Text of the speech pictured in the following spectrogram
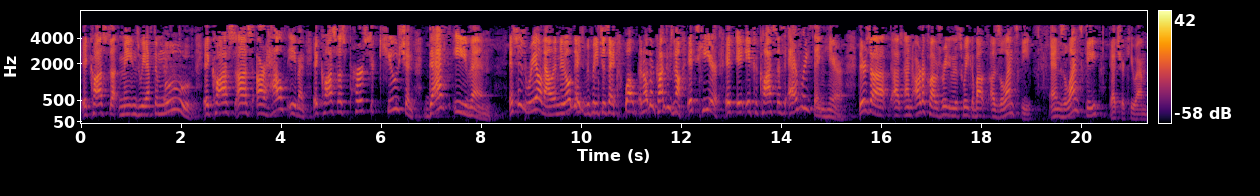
it costs us, means we have to move, it costs us our health even, it costs us persecution, death even. This is real now. In the old days, we used to say, well, in other countries, no, it's here. It, it, it could cost us everything here. There's a, a, an article I was reading this week about uh, Zelensky. And Zelensky, that's your QM.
